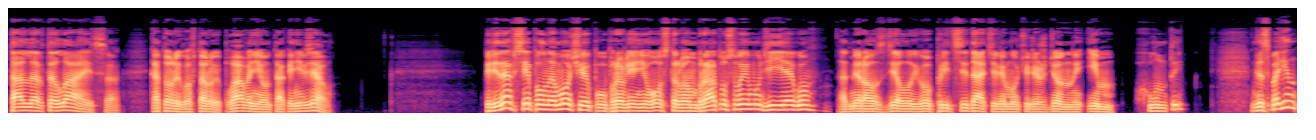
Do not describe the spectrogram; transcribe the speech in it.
Таллерта Лайса, который во второе плавание он так и не взял. Передав все полномочия по управлению островом брату своему Диего, адмирал сделал его председателем учрежденной им хунты, господин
